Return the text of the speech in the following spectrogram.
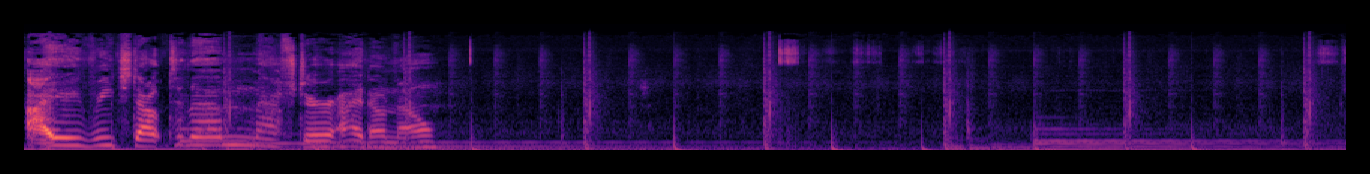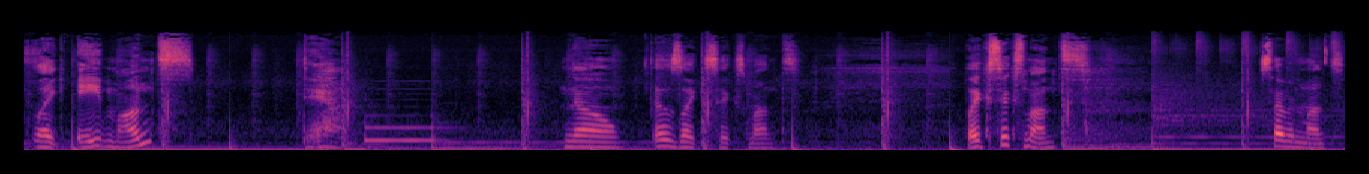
I reached out to them after, I don't know, like eight months? Damn. No, it was like six months like six months, seven months,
